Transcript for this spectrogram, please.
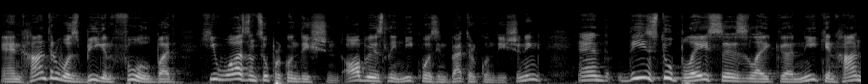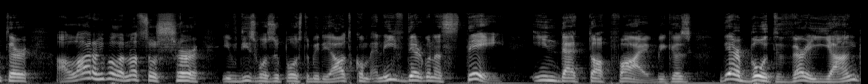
And Hunter was big and full, but he wasn't super conditioned. Obviously, Nick was in better conditioning. And these two places, like uh, Nick and Hunter, a lot of people are not so sure if this was supposed to be the outcome and if they're gonna stay in that top 5 because they're both very young,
